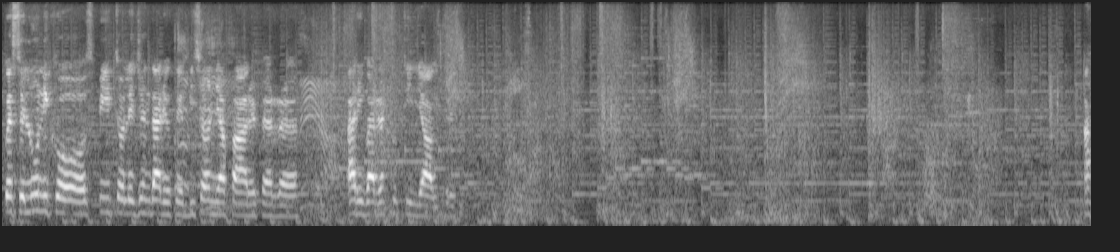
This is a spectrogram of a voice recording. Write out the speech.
Questo è l'unico spirito leggendario che bisogna fare per arrivare a tutti gli altri. a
